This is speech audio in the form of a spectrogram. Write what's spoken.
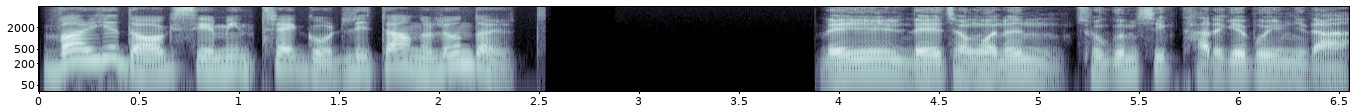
Varje dag ser min trädgård lite annorlunda ut. 매일 내 정원은 조금씩 다르게 보입니다.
